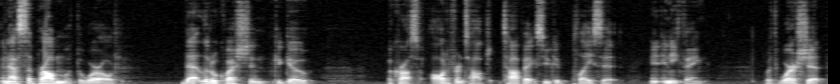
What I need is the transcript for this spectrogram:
And that's the problem with the world. That little question could go across all different top- topics. You could place it in anything with worship,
